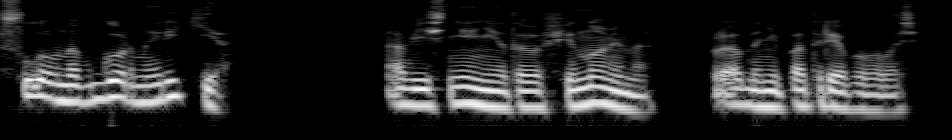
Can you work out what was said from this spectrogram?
словно в горной реке. Объяснение этого феномена, правда, не потребовалось.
